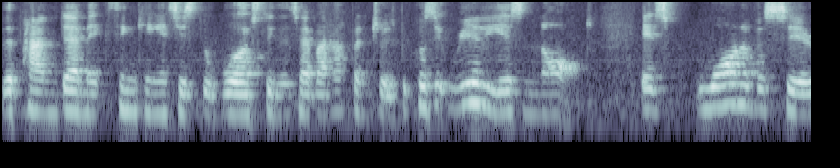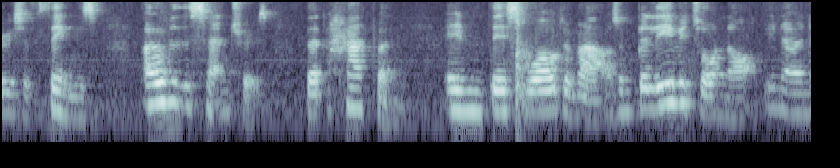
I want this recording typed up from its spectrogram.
the pandemic thinking it is the worst thing that's ever happened to us because it really is not. It's one of a series of things over the centuries that happen in this world of ours. And believe it or not, you know, in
